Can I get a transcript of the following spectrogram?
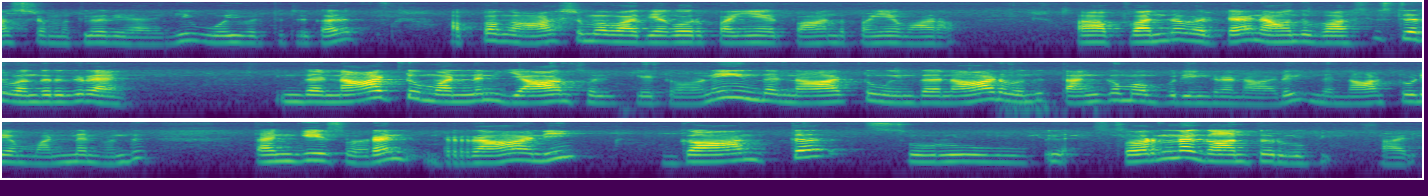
ஆசிரமத்தில் ஒரு இறங்கி ஓய்வு எடுத்துகிட்டு இருக்காரு. அப்போ அங்கே ஆசிரமவாதியாக ஒரு பையன் இருப்பான். அந்த பையன் வாரான். அப்போ வந்தவர்கிட்ட நான் வந்து வசிஷ்டர் வந்திருக்கிறேன். இந்த நாட்டு மன்னன் யார் சொல்லி கேட்டோடனே இந்த நாட்டு இந்த நாடு வந்து தங்கமபுரிங்கிற நாடு. இந்த நாட்டுடைய மன்னன் வந்து தங்கேஸ்வரன் ராணி காந்த சுரூ இல்லை சொர்ணகாந்த ரூபி சாரி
